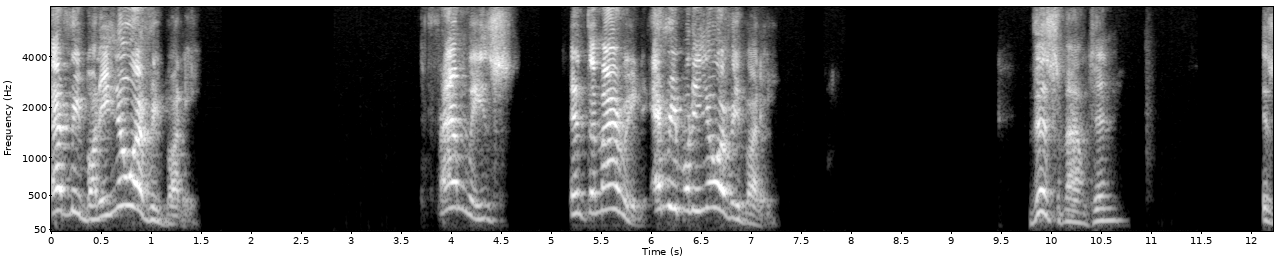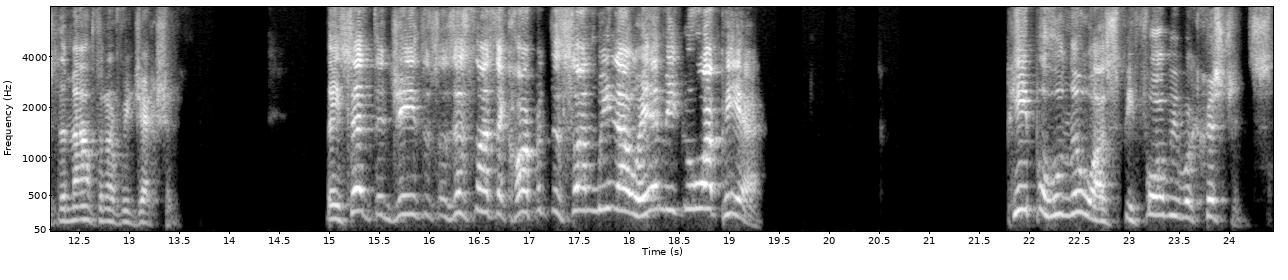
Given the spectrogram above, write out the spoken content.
everybody knew everybody. Families intermarried. Everybody knew everybody. This mountain is the mountain of rejection. They said to Jesus, Is this not the carpenter's son? We know him. He grew up here. People who knew us before we were Christians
